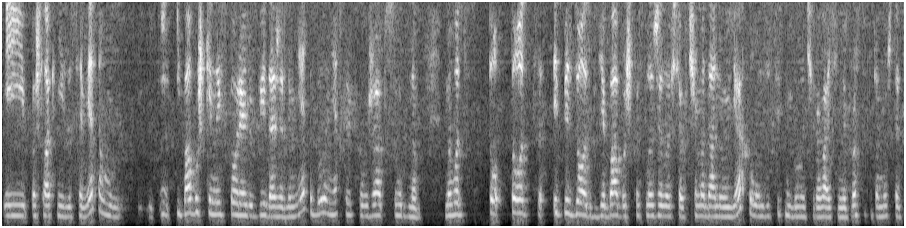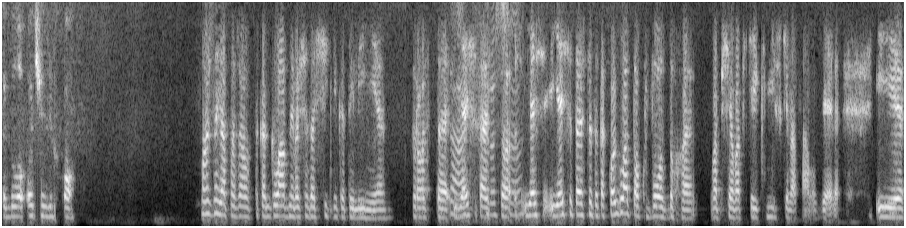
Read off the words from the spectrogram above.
и пошла к ней за советом, и, и бабушкина история любви даже для меня это было несколько уже абсурдным. Но вот то, тот эпизод, где бабушка сложила все к чемодану и уехала, он действительно был очаровательный, просто потому что это было очень легко. Можно я, пожалуйста, как главный вообще защитник этой линии? Просто так, я считаю, хорошо. что я, я считаю, что это такой глоток воздуха вообще во всей книжке на самом деле. И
